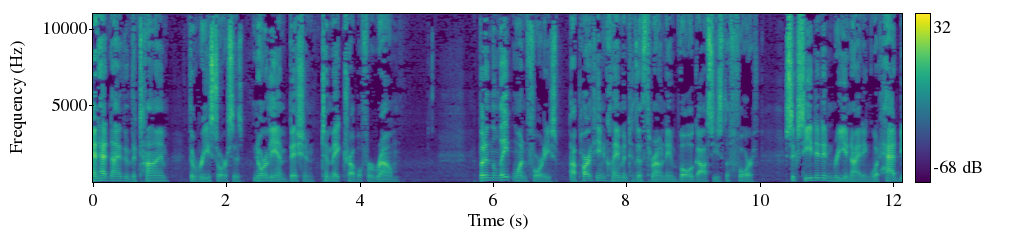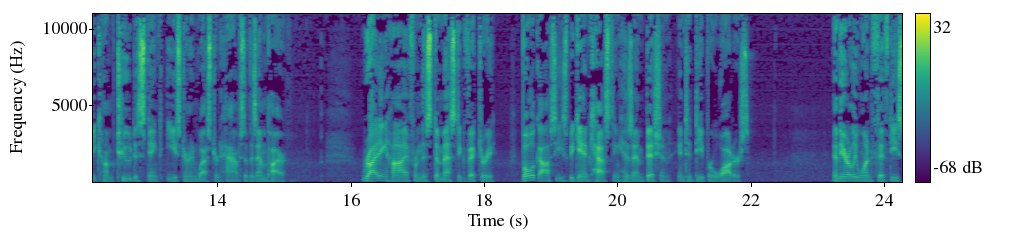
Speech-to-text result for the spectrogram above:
and had neither the time, the resources, nor the ambition to make trouble for Rome. But in the late 140s, a Parthian claimant to the throne named Vologases IV succeeded in reuniting what had become two distinct eastern and western halves of his empire. Riding high from this domestic victory, Vologases began casting his ambition into deeper waters. In the early 150s,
